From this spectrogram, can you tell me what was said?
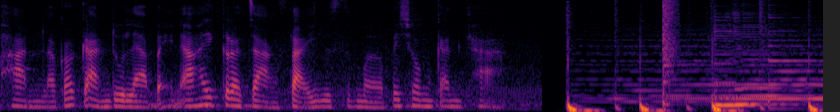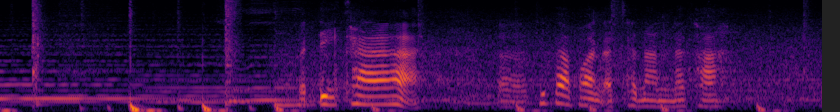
พรรณแล้วก็การดูแลใบหน้าให้กระจ่างใสอยู่เสมอไปชมกันค่ะ สวัสดีค่ะทิพาพรอัชนันนะคะเ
